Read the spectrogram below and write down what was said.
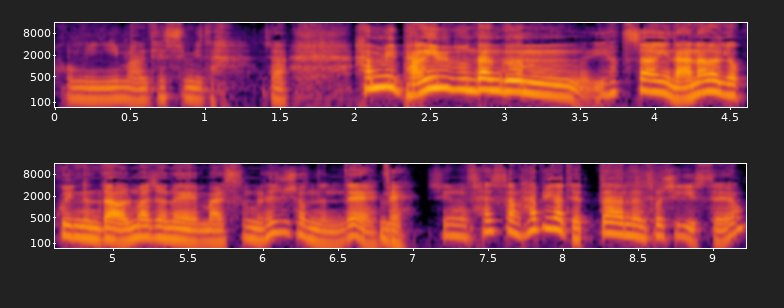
고민이 많겠습니다. 자, 한미 방위비 분담금 협상이 난항을 겪고 있는다 얼마 전에 말씀을 해주셨는데 네. 지금 사실상 합의가 됐다는 소식이 있어요?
